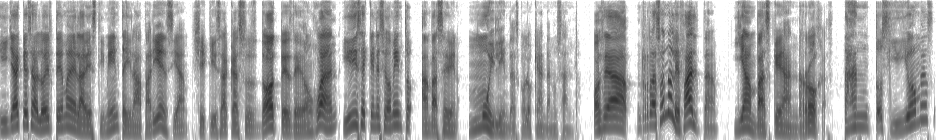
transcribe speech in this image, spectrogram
y ya que se habló del tema de la vestimenta y la apariencia, Shiki saca sus dotes de Don Juan y dice que en ese momento ambas se ven muy lindas con lo que andan usando. O sea, razón no le falta, y ambas quedan rojas tantos idiomas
